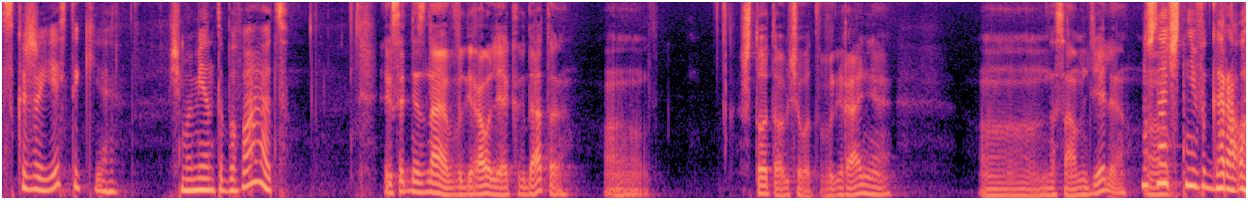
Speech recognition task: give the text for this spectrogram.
Скажи, есть такие вообще моменты бывают? Я, кстати, не знаю, выиграл ли я когда-то. а, Что это вообще вот выгорание а, на самом деле? Ну, А, значит, не выгорал.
